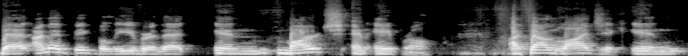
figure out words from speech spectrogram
that I'm a big believer that in March and April, I found logic in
